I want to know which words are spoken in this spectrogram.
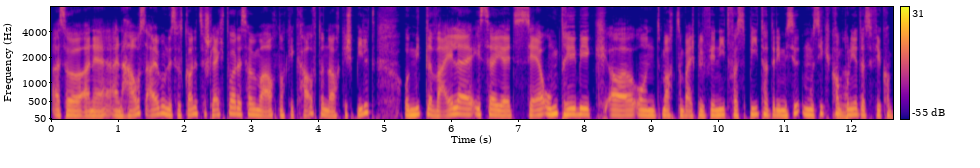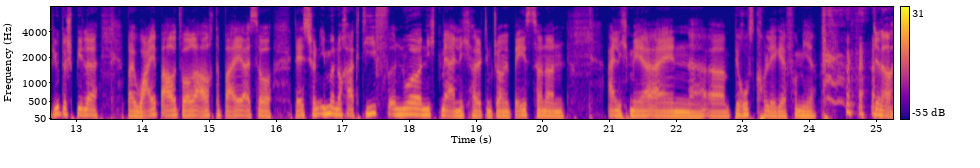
also eine, ein Hausalbum, das was gar nicht so schlecht war, das habe ich mir auch noch gekauft und auch gespielt. Und mittlerweile ist er jetzt sehr umtriebig äh, und macht zum Beispiel für Need for Speed hat er die Musik, Musik komponiert, also für Computerspiele. Bei Wipeout war er auch dabei. Also der ist schon immer noch aktiv, nur nicht mehr eigentlich halt im Drum and Bass, sondern eigentlich mehr ein äh, Berufskollege von mir. genau,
